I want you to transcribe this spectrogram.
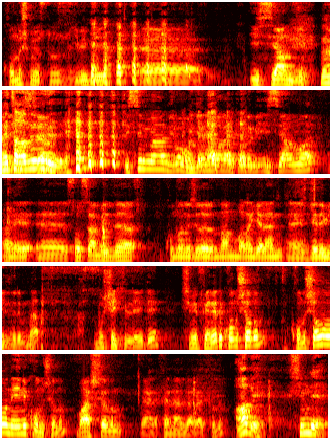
konuşmuyorsunuz gibi bir e, isyan diyeyim. Mehmet Hani abi isyan- mi dedi? İsim vermeyeyim ama genel olarak böyle bir isyan var. Hani e, sosyal medya kullanıcılarından bana gelen e, geri bildirimler bu şekildeydi. Şimdi Fener'i konuşalım. Konuşalım ama neyini konuşalım? Başlayalım yani Fener'le alakalı. Abi şimdi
